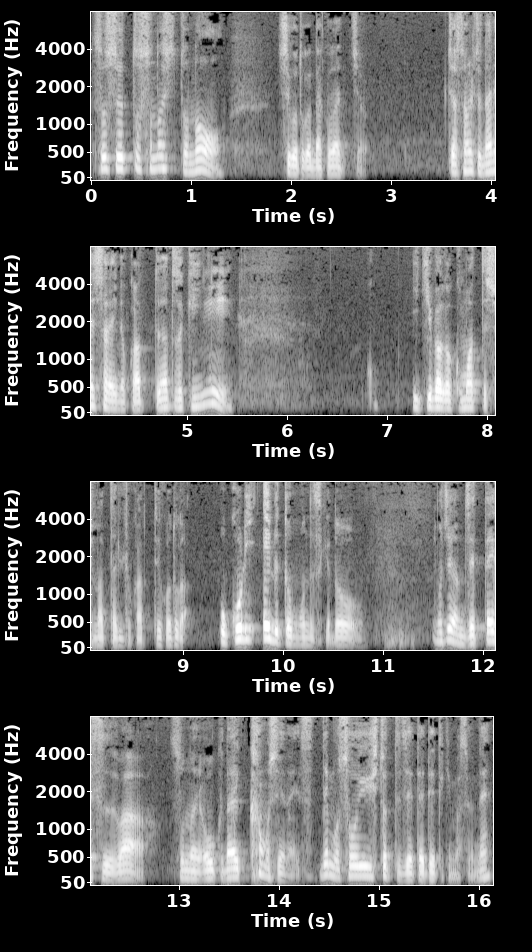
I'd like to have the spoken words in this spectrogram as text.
そうするとその人の仕事がなくなっちゃう。じゃあその人何したらいいのかってなった時に、行き場が困ってしまったりとかっていうことが起こり得ると思うんですけど、もちろん絶対数はそんなに多くないかもしれないです。でもそういう人って絶対出てきますよね。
